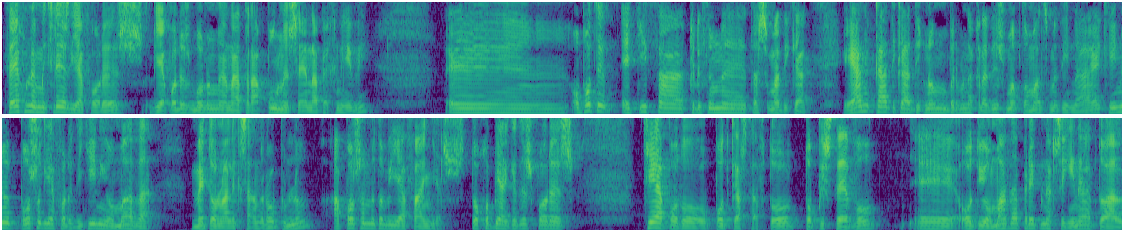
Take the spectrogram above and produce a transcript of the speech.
θα έχουν μικρές διαφορές. Διαφορές μπορούν να ανατραπούν σε ένα παιχνίδι ε, οπότε εκεί θα κρυθούν τα σημαντικά. Εάν κάτι κατά τη γνώμη μου πρέπει να κρατήσουμε από το μάτι με την ΑΕΚ είναι πόσο διαφορετική είναι η ομάδα με τον Αλεξανδρόπουλο από όσο με τον Βηγιαφάνια. Το έχω πει αρκετές φορές και από το podcast αυτό, το πιστεύω, ε, ότι η ομάδα πρέπει να ξεκινάει από το Α.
